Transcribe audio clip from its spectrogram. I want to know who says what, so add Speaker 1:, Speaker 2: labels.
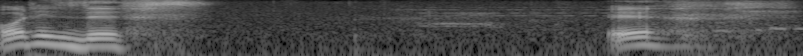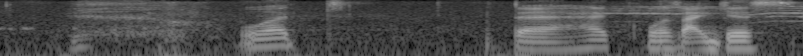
Speaker 1: What is this? Eh? What the heck was I just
